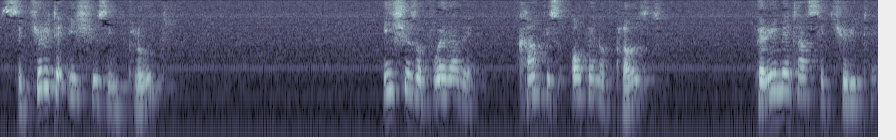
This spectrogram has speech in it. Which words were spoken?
Security issues include issues of whether the camp is open or closed, perimeter security,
